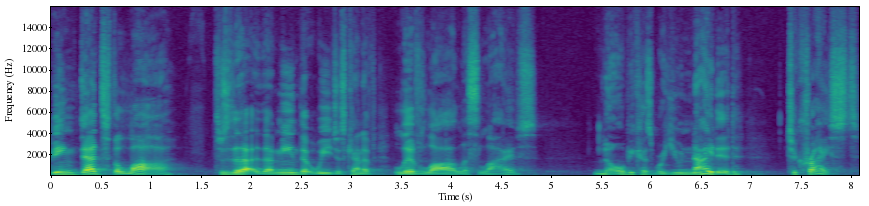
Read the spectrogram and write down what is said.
Being dead to the law does that, that mean that we just kind of live lawless lives? No, because we're united to Christ.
